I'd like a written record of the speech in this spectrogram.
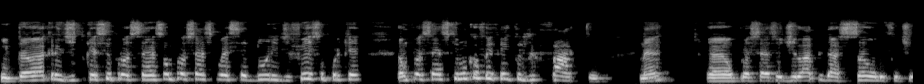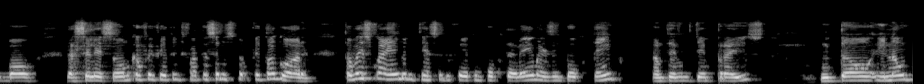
Então, eu acredito que esse processo é um processo que vai ser duro e difícil, porque é um processo que nunca foi feito de fato, né? É um processo de lapidação do futebol da seleção nunca foi feito de fato, está sendo feito agora. Talvez com a Emily tenha sido feito um pouco também, mas em pouco tempo, não teve muito tempo para isso. Então, e não,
